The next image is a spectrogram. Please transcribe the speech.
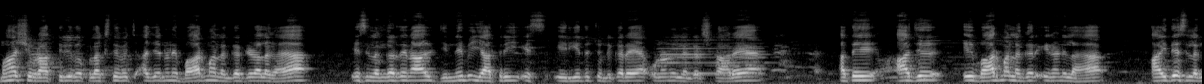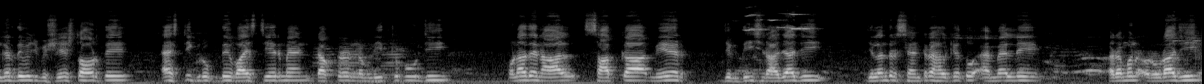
ਮਹਾਸ਼ਿਵਰਾਤਰੀ ਦੇ ਉਪਲਕਸ਼ ਦੇ ਵਿੱਚ ਅੱਜ ਇਹਨਾਂ ਨੇ 12ਵਾਂ ਲੰਗਰ ਜਿਹੜਾ ਲਗਾਇਆ। ਇਸ ਲੰਗਰ ਦੇ ਨਾਲ ਜਿੰਨੇ ਵੀ ਯਾਤਰੀ ਇਸ ਏਰੀਆ ਦੇ ਚੋਂ ਨਿਕਲ ਰਹੇ ਆ, ਉਹਨਾਂ ਨੂੰ ਲੰਗਰ ਛਕਾ ਰਹੇ ਆ। ਅਤੇ ਅੱਜ ਇਹ 12ਵਾਂ ਲੰਗਰ ਇਹਨਾਂ ਨੇ ਲਾਇਆ। ਅੱਜ ਦੇ ਇਸ ਲੰਗਰ ਦੇ ਵਿੱਚ ਵਿਸ਼ੇਸ਼ ਤੌਰ ਤੇ ਐਸਟੀ ਗਰੁੱਪ ਦੇ vice chairman doctor Navneet Kapoor ji, ਉਹਨਾਂ ਦੇ ਨਾਲ ਸਾਬਕਾ ਮੇਅਰ ਜਗਦੀਸ਼ ਰਾਜਾ ਜੀ, ਜਲੰਧਰ ਸੈਂਟਰ ਹਲਕੇ ਤੋਂ ਐਮਐਲਏ ਰਮਨ ਅਰੋੜਾ ਜੀ,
